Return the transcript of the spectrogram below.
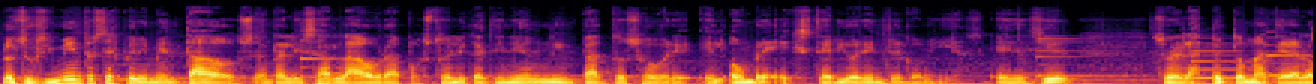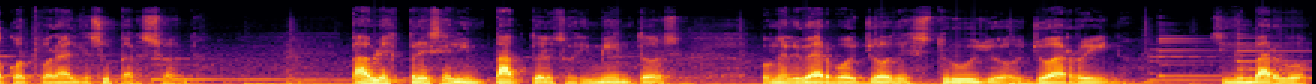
Los sufrimientos experimentados en realizar la obra apostólica tenían un impacto sobre el hombre exterior, entre comillas, es decir, sobre el aspecto material o corporal de su persona. Pablo expresa el impacto de los sufrimientos con el verbo yo destruyo, yo arruino. Sin embargo,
